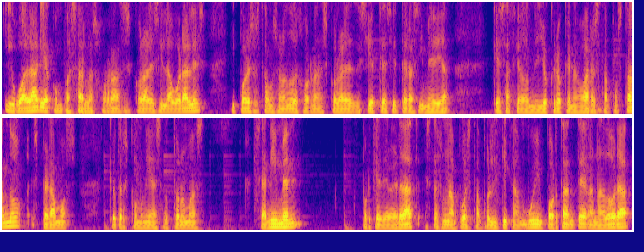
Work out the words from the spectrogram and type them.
igualar y acompasar las jornadas escolares y laborales y por eso estamos hablando de jornadas escolares de 7 a 7 horas y media, que es hacia donde yo creo que Navarra está apostando. Esperamos que otras comunidades autónomas se animen porque de verdad esta es una apuesta política muy importante, ganadora,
